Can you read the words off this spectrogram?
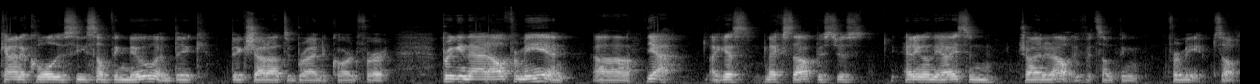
kind of cool to see something new and big, big shout out to Brian Daccord for bringing that out for me. And uh, yeah, I guess next up is just heading on the ice and trying it out if it's something for me. So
